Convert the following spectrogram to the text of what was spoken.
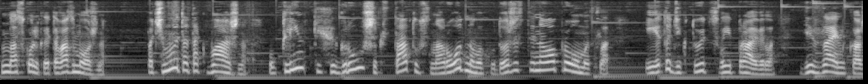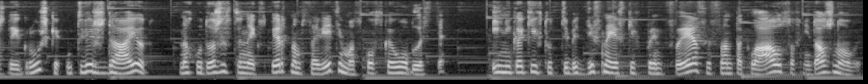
Ну, насколько это возможно. Почему это так важно? У клинских игрушек статус народного художественного промысла, и это диктует свои правила. Дизайн каждой игрушки утверждают на художественно-экспертном совете Московской области – И никаких тут тебе диснеевских принцесс и Санта-Клаусов не должно быть.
